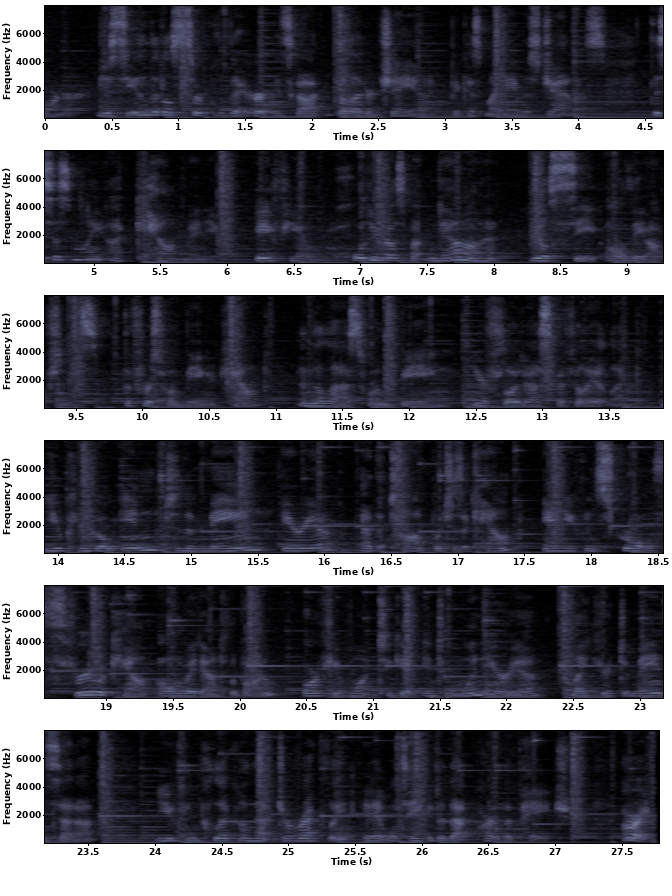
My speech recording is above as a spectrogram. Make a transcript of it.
corner. You see a little circle there, it's got the letter J in it because my name is Janice. This is my account menu. If you hold your mouse button down on it, you'll see all the options. The first one being account and the last one being your Flowdesk affiliate link. You can go into the main area at the top, which is account, and you can scroll through account all the way down to the bottom. Or if you want to get into one area, like your domain setup, you can click on that directly and it will take you to that part of the page. All right,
